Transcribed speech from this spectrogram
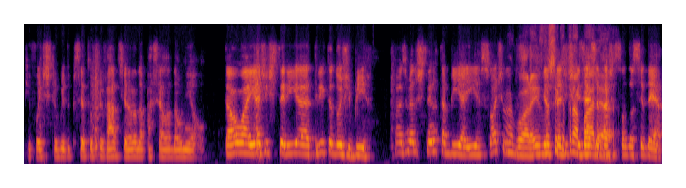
que foi distribuído para o setor privado tirando a parcela da União. Então, aí a gente teria 32 bi, mais ou menos 30 bi aí, só de Agora, aí você que trabalha... taxação do CDE.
